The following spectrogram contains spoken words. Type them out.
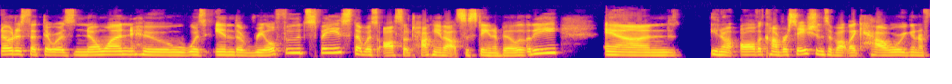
noticed that there was no one who was in the real food space that was also talking about sustainability and you know all the conversations about like how we're going to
